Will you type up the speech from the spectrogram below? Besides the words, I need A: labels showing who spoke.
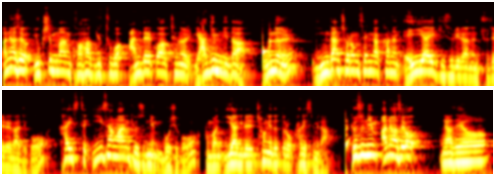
A: 안녕하세요. 60만 과학 유튜버 안될 과학 채널 약입니다. 오늘 인간처럼 생각하는 AI 기술이라는 주제를 가지고 카이스트 이상환 교수님 모시고 한번 이야기를 청해 듣도록 하겠습니다. 교수님 안녕하세요.
B: 안녕하세요.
